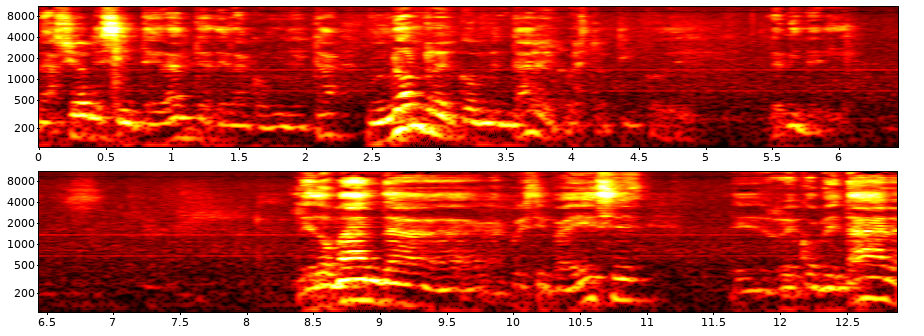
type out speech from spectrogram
le nazioni integranti della comunità non raccomandare questo tipo di, mineria. Le domanda a questi paesi eh, raccomandare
